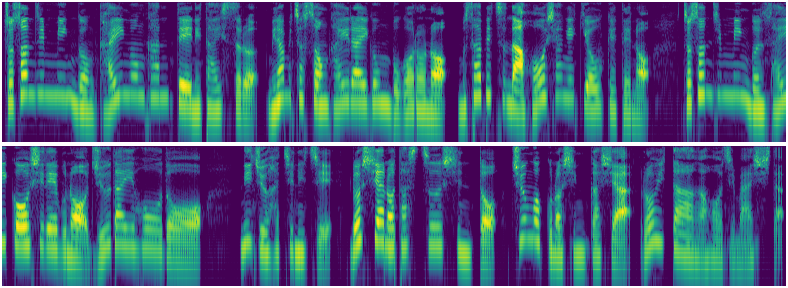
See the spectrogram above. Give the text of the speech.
朝鮮人民軍海軍艦艇に対する南朝鮮海来軍部頃の無差別な放射撃を受けての、朝鮮人民軍最高司令部の重大報道を、28日、ロシアのタス通信と中国の新華社ロイターが報じました。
